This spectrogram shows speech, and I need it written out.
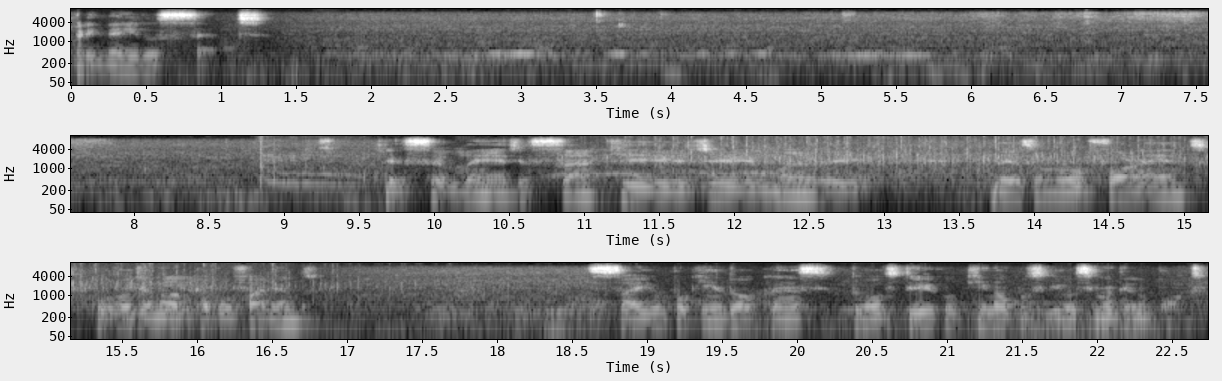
primeiro set. Excelente saque de Murray, mesmo no forehand, o Rodionov acabou falhando saiu um pouquinho do alcance do austríaco que não conseguiu se manter no ponto.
